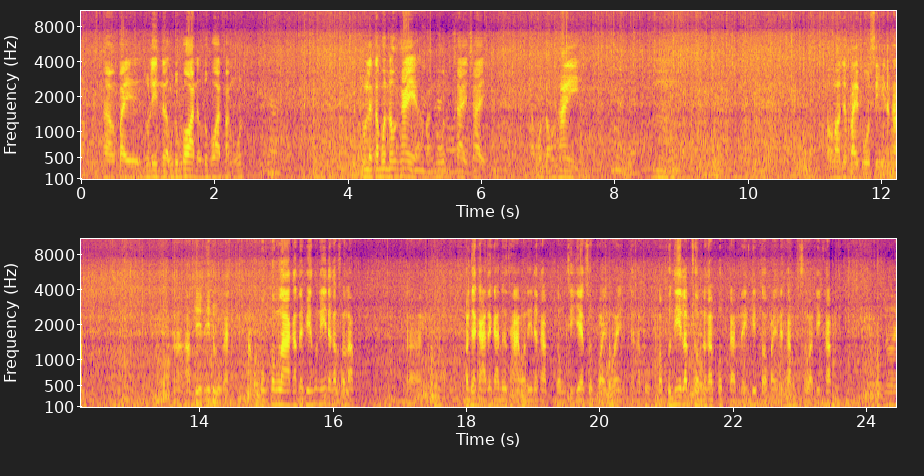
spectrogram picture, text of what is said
อทางไปสุรินทร์อุทุมพรอุทุมพรฝั่งนู้นเออ นู่นแหละตำบลหน้องไห้อะฝั่งนู้นใช่ใช่ตำบลหน้องไห้มืดเลยอืมของเราจะไปโพสีนะครับอ่าอัปเดตให้ดูกันครับผมต้องลากันแต่เพียงเท่านี้นะครับสำหรับเอ่อบรรยากาศในการเดินทางวันนี้นะครับ ตรงสี่แยกสุดปล่อยน้อยนะครับผมขอบคุณที่รับชมนะครับพบกันในคลิปต่อไปนะครับ สวัสดีครับเลย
